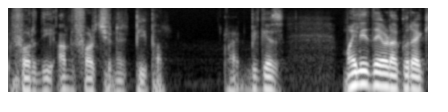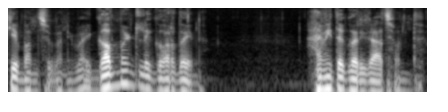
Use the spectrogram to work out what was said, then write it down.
for the unfortunate people right because मैले त एउटा कुरा के भन्छु भने भाइ गभर्मेन्टले गर्दैन हामी त गरिरहेछौँ नि त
